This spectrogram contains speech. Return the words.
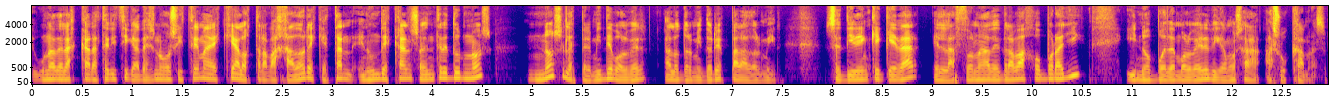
una de las características de ese nuevo sistema es que a los trabajadores que están en un descanso entre turnos, no se les permite volver a los dormitorios para dormir. Se tienen que quedar en la zona de trabajo por allí y no pueden volver, digamos, a, sus camas.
